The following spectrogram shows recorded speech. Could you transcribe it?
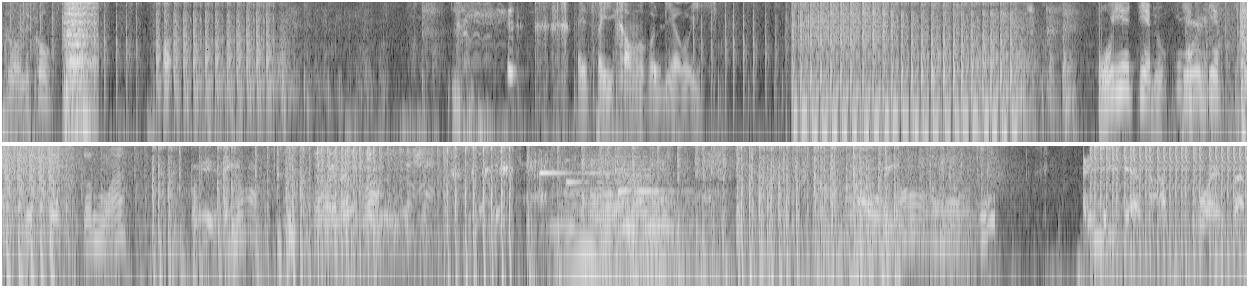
โก้เลโก้ไอ้สี่เข้ามาคนเดียวอีกโอ้ย เหี้ยเจ็บอยู่เจ็บเจ็บเจ็บเจ็บเจ็บโดนหัวเฮ้ยไอ้โง่ทำไมแล้วโง่ Enemies ahead. โอ้ยโง่โอ้โหไอ้เหี้ยสามตัวไอ้แบบ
